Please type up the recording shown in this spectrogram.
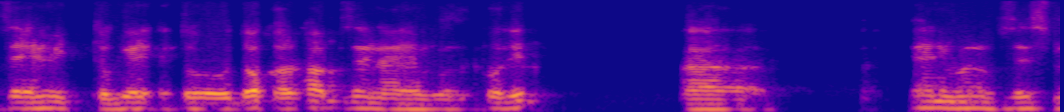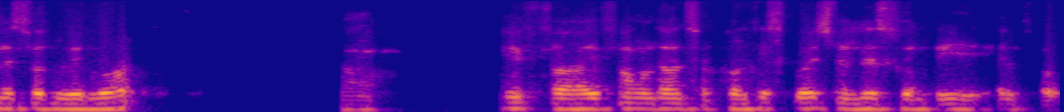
the image to get to Docker Hub, then I will pull it? Uh, any one of this method will work. If I found answer for this question, this will be helpful.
